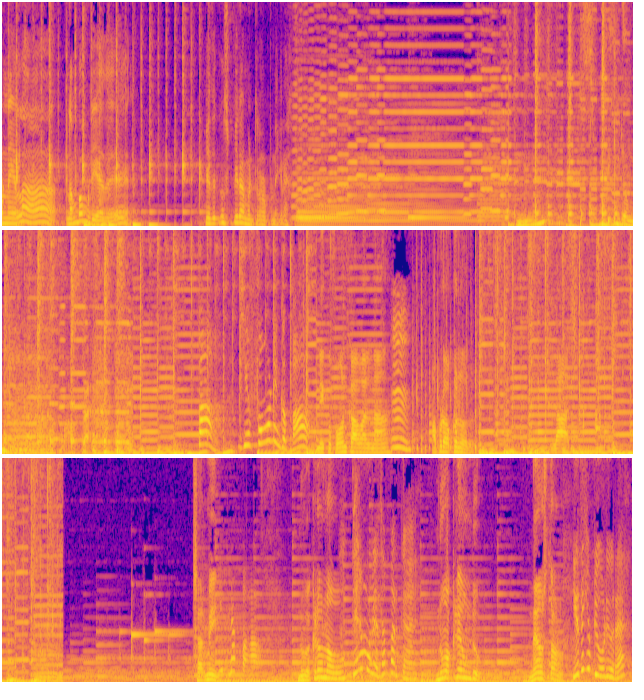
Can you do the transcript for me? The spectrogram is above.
உன்னை எல்லாம் நம்ப முடியாது எதுக்கும் ஸ்பீடாக மெயின்டைன் நோட் பண்ணிக்கிறேன் పా ఏ ఫోన్ ఇంకప్పా మీకు ఫోన్ కావాలనా అప్పుడు ఒక్క నూరు లాస్ట్ షర్మి నువ్వు ఎక్కడ ఉన్నావు திருமூலையில் தான் இருக்கேன் నువ్వు అక్కడే ఉండు నేను వస్తాను எதுக்கு இப்படி ஓடி வர దే,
